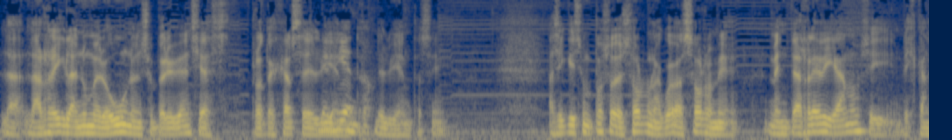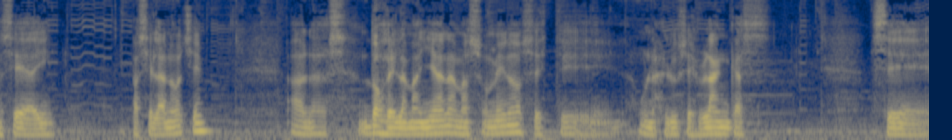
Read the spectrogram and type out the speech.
la, regla número uno en supervivencia es protegerse del, viento, Del viento, sí. Así que hice un pozo de zorro, una cueva de zorro, me, me enterré, digamos, y descansé ahí. Pasé la noche a las 2 de la mañana más o menos, este, unas luces blancas se,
